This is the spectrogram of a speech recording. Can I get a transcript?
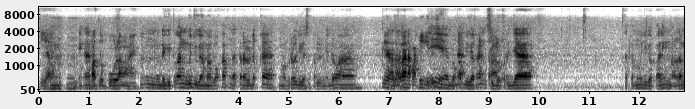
Iya. Hmm, hmm. ya kan? Tempat lu pulang lah ya. Mm, udah gitu kan gue juga sama bokap nggak terlalu dekat ngobrol juga seperlunya doang. Iya rata-rata anak laki gitu sih. iya bokap Nggak- juga kan nggak sibuk terlalu. kerja. Ketemu juga paling malam.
